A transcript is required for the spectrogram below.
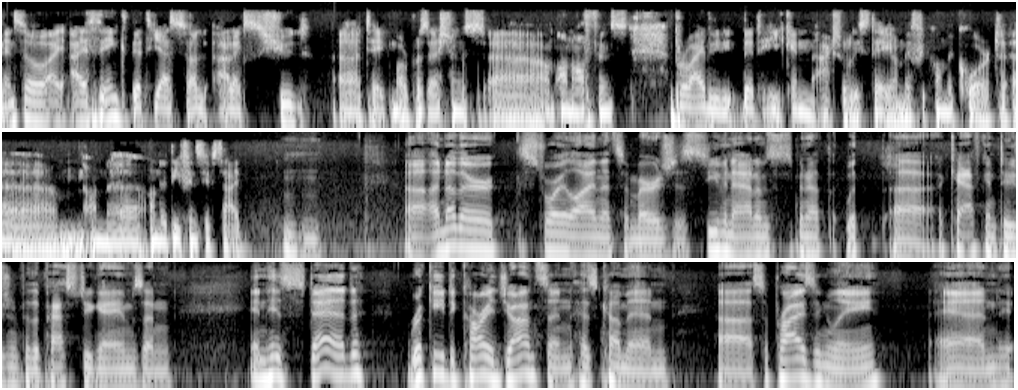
And so I, I think that yes, Alex should uh, take more possessions uh, on offense, provided that he can actually stay on the on the court um, on the on the defensive side. Uh, another storyline that's emerged is Steven Adams has been out with uh, a calf contusion for the past two games, and in his stead, rookie Dakari Johnson has come in uh, surprisingly, and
